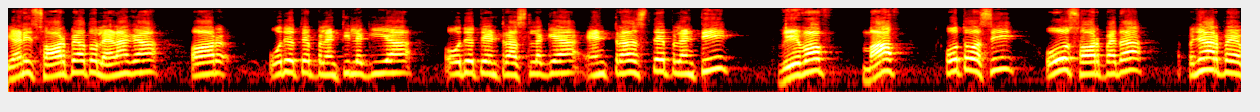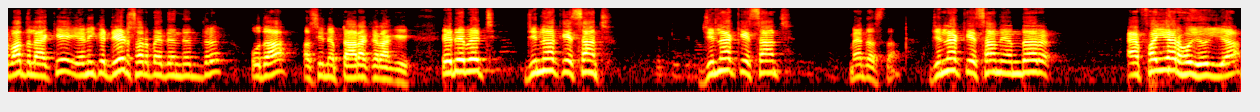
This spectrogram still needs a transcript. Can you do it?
ਯਾਨੀ 100 ਰੁਪਿਆ ਤੋਂ ਲੈਣਾਗਾ ਔਰ ਉਹਦੇ ਉੱਤੇ ਪਲੈਂਟੀ ਲੱਗੀ ਆ, ਉਹਦੇ ਉੱਤੇ ਇੰਟਰਸਟ ਲੱਗਿਆ। ਇੰਟਰਸਟ ਤੇ ਪਲੈਂਟੀ ਵੇਵ ਆਫ ਮਾਫ। ਉਹ ਤੋਂ ਅਸੀਂ ਉਹ 100 ਰੁਪਏ ਦਾ 50 ਰੁਪਏ ਵੱਧ ਲੈ ਕੇ, ਯਾਨੀ ਕਿ 150 ਰੁਪਏ ਦੇ ਅੰਦਰ ਉਹਦਾ ਅਸੀਂ ਨਿਪਟਾਰਾ ਕਰਾਂਗੇ। ਇਹਦੇ ਵਿੱਚ ਜਿਨ੍ਹਾਂ ਕੇਸਾਂ 'ਚ ਜਿਨ੍ਹਾਂ ਕੇਸਾਂ 'ਚ ਮੈਂ ਦੱਸਦਾ। ਜਿਨ੍ਹਾਂ ਕੇਸਾਂ ਦੇ ਅੰਦਰ ਐਫ ਆਈ ਆਰ ਹੋਈ ਹੋਈ ਆ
